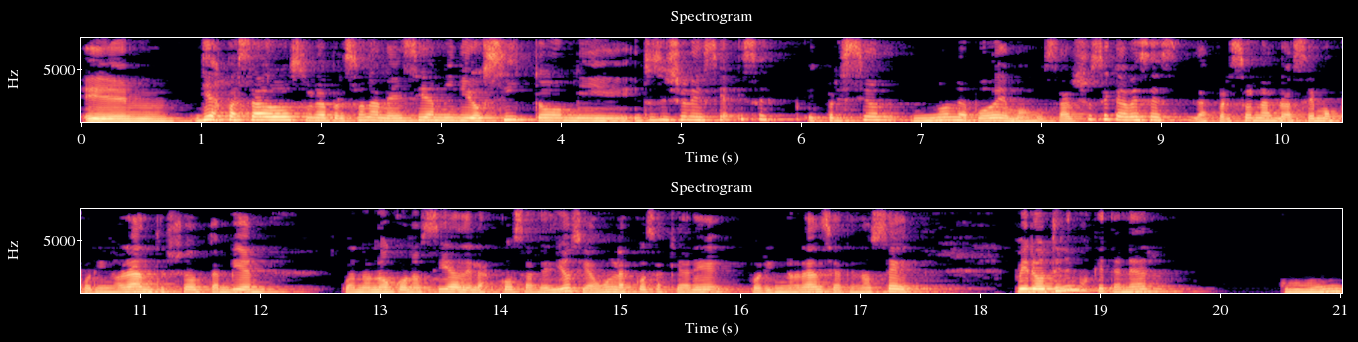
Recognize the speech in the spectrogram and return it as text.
Días pasados una persona me decía mi diosito, mi... Entonces yo le decía, esa expresión no la podemos usar. Yo sé que a veces las personas lo hacemos por ignorantes. Yo también cuando no conocía de las cosas de Dios y aún las cosas que haré por ignorancia que no sé. Pero tenemos que tener como un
